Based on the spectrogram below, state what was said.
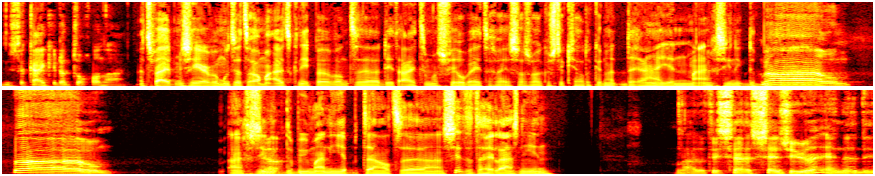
Dus daar kijk je dan toch wel naar. Het spijt me zeer, we moeten het er allemaal uitknippen, want eh, dit item was veel beter geweest als we ook een stukje hadden kunnen draaien. Maar aangezien ik de Buma, Waarom? Waarom? aangezien Ja. ik de Buma niet heb betaald, eh, zit het er helaas niet in. Nou, dat is eh, censuur. En eh,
